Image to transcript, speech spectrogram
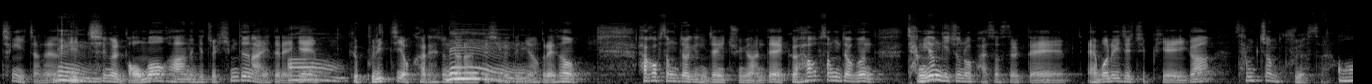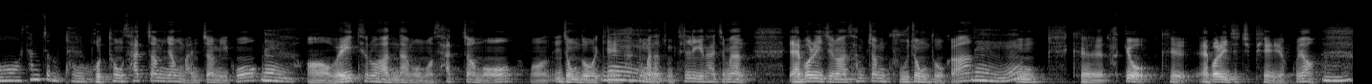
층이 있잖아요. 네. 이 층을 넘어가는 게 좀 힘든 아이들에게 아. 그 bridge 역할을 해준다는 네. 뜻이거든요. 그래서 학업 성적이 굉장히 중요한데 그 학업 성적은 작년 기준으로 봤었을 때 average GPA가 3.9였어요. 어, 3.9. 보통 4.0 만점이고 네. 어, weight로 한다면 뭐 4.5, 뭐 이 정도 이렇게 네. 학교마다 좀 틀리긴 하지만 average로 한 3.9 정도가 네. 음, 그 학교 그 average GPA였고요. 음.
